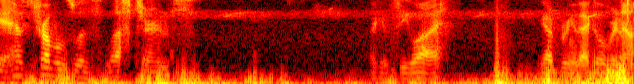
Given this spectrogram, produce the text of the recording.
It has troubles with left turns. I can see why. You gotta bring it back over now.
